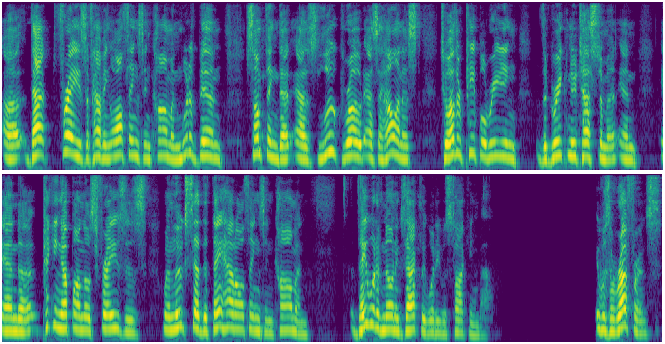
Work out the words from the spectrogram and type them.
uh, that phrase of having all things in common would have been something that, as Luke wrote as a Hellenist to other people reading the Greek New Testament and and uh, picking up on those phrases, when Luke said that they had all things in common, they would have known exactly what he was talking about. It was a reference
